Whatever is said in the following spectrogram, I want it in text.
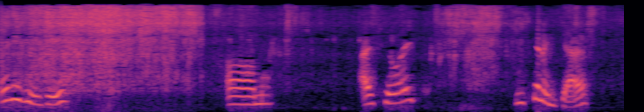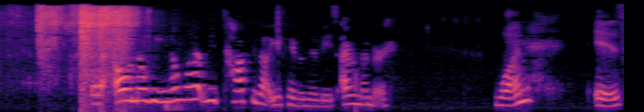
Anywho, um, I feel like I'm just gonna guess. But oh no, but you know what? We've talked about your favorite movies. I remember. One is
